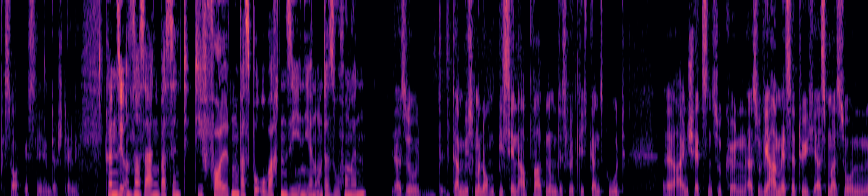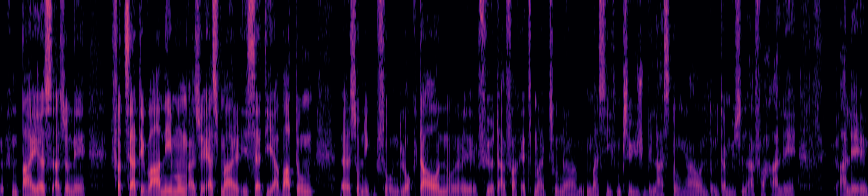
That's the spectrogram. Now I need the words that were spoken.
Besorgnis sehe an der Stelle. Können Sie uns noch sagen, was sind die Folgen? Was beobachten Sie in Ihren Untersuchungen? Also da müssen wir noch ein bisschen abwarten, um das wirklich ganz gut äh, einschätzen zu können. Also wir haben jetzt natürlich erstmal so ein, ein, Bias, also eine verzerrte Wahrnehmung. Also erstmal ist ja die Erwartung, äh, so, eine, so, ein Lockdown äh, führt einfach jetzt mal zu einer massiven psychischen Belastung. Ja, und, und da müssen einfach alle, alle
